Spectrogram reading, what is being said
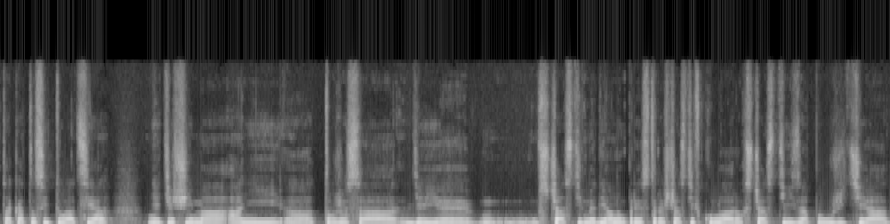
takáto situácia. Neteší ma ani e, to, že sa deje z časti v mediálnom priestore, z časti v kulároch, z časti za použitia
